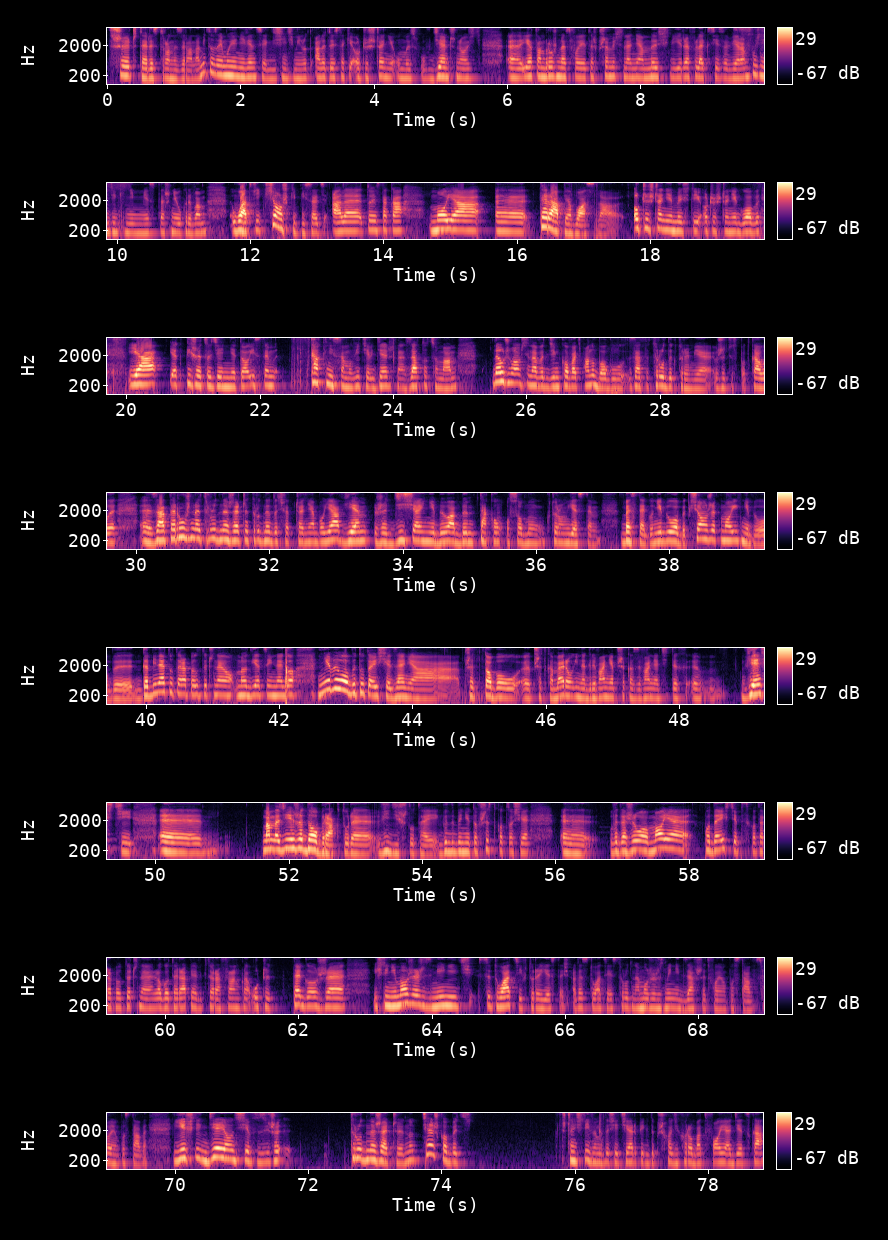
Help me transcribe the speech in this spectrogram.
3-4 strony z rana. Mi to zajmuje nie więcej jak 10 minut, ale to jest takie oczyszczenie umysłu, wdzięczność. E, Ja tam różne swoje też przemyślenia, myśli, refleksje zawieram. Później dzięki nim jest też, nie ukrywam, łatwiej książki pisać, ale to jest taka moja e, terapia własna. Oczyszczenie myśli, oczyszczenie głowy. Ja, jak piszę codziennie, to jestem tak niesamowicie wdzięczna za to, co mam. Nauczyłam się nawet dziękować Panu Bogu za te trudy, które mnie w życiu spotkały, e, za te różne trudne rzeczy, trudne doświadczenia, bo ja wiem, że dzisiaj nie byłabym taką osobą, którą jestem. Bez tego nie byłoby książek moich, nie byłoby gabinetu terapeutycznego, mediacyjnego, nie byłoby tutaj siedzenia przed Tobą, e, przed kamerą i nagrywania, przekazywania Ci tych e, wieści. e, Mam nadzieję, że dobra, które widzisz tutaj, gdyby nie to wszystko, co się e, wydarzyło. Moje podejście psychoterapeutyczne, logoterapia Wiktora Frankla uczy tego, że jeśli nie możesz zmienić sytuacji, w której jesteś, a ta sytuacja jest trudna, możesz zmienić zawsze twoją postawę, swoją postawę. Jeśli dzieją się że, trudne rzeczy, no ciężko być szczęśliwym, gdy się cierpi, gdy przychodzi choroba twoja, dziecka,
